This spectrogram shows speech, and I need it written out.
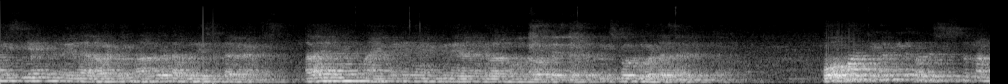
మీ సీఎం మీద లేదు అలవాటు వాళ్ళు కూడా డబ్బులు తీసుకుంటారు అలాగే మా ఎమ్మెల్యే ఎంపీ లేదంటే వాళ్ళు ముందు చేస్తారు పిచ్చుకోటు కూడా సార్. కోపాన్ని ఎవరి మీద ప్రదర్శిస్తున్నాం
